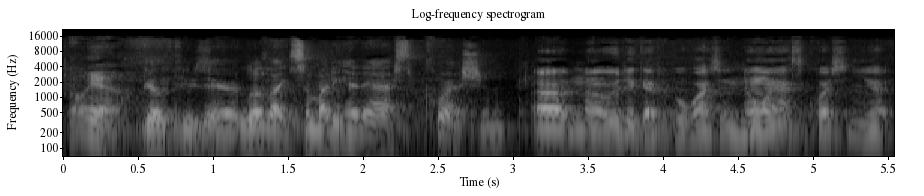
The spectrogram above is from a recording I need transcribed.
to oh yeah, go through there. It looked like somebody had asked a question. Uh, no, we just got people watching. No one asked a question yet.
